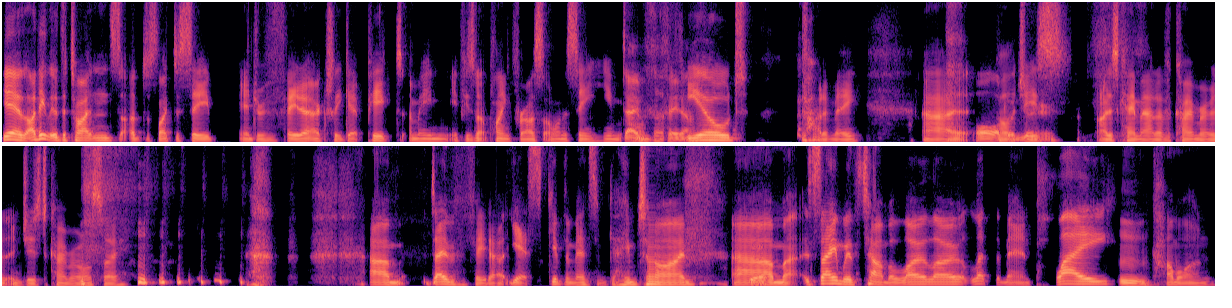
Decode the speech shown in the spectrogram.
Yeah, I think that the Titans, I'd just like to see Andrew Fifita actually get picked. I mean, if he's not playing for us, I want to see him Dave on the Fifita. field. Pardon me. Uh, them apologies. I just came out of a coma, induced coma also. um, David Fifita, yes, give the man some game time. Yeah. Um, Same with Taumalolo. Let the man play. Mm, Come on,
